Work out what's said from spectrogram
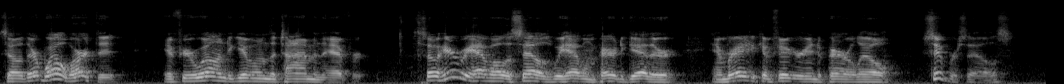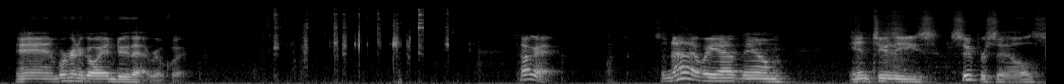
So they're well worth it if you're willing to give them the time and the effort. So here we have all the cells. We have them paired together and ready to configure into parallel supercells. And we're going to go ahead and do that real quick. Okay, so now that we have them into these supercells,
